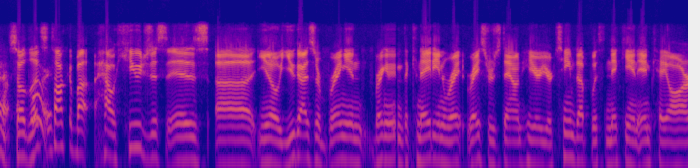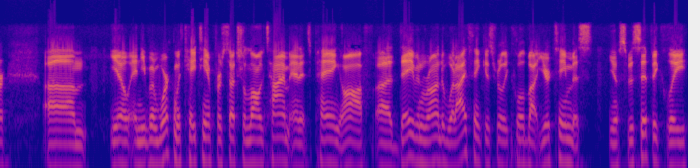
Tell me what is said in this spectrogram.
Yeah, so of let's course. talk about how huge this is. Uh, you know, you guys are bringing bringing the Canadian ra- racers down here. You're teamed up with Nikki and NKR. Um, you know, and you've been working with KTM for such a long time, and it's paying off. Uh, Dave and Rhonda, what I think is really cool about your team is, you know, specifically,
